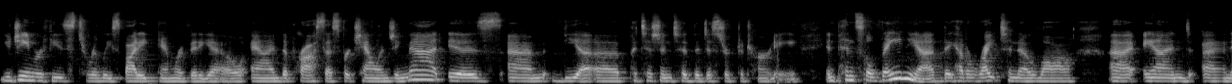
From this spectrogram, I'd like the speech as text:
Eugene refused to release body camera video, and the process for challenging that is um, via a petition to the district attorney. In Pennsylvania, they have a right to know law, uh, and an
